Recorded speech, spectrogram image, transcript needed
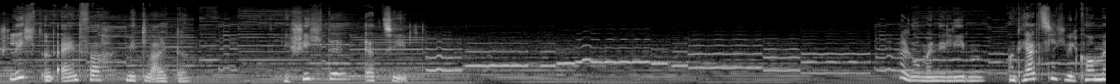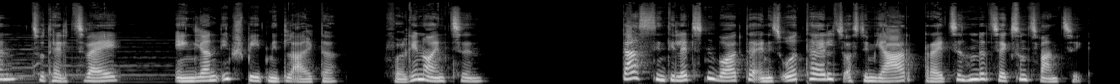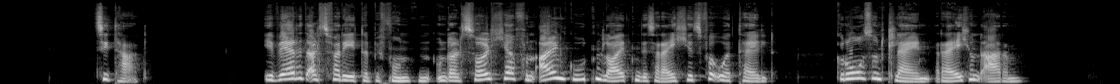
Schlicht und einfach Mittelalter. Geschichte erzählt. Hallo meine Lieben und herzlich willkommen zu Teil 2 England im Spätmittelalter, Folge 19. Das sind die letzten Worte eines Urteils aus dem Jahr 1326. Zitat Ihr werdet als Verräter befunden und als solcher von allen guten Leuten des Reiches verurteilt, groß und klein, reich und arm.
